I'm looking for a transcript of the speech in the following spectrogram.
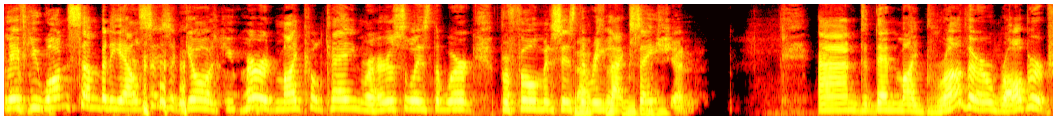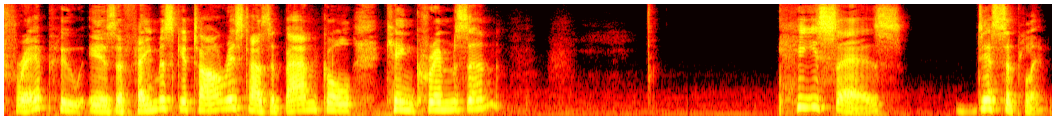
if you want somebody else's, of course, you heard Michael Caine. Rehearsal is the work, performance is the That's relaxation. And then my brother, Robert Fripp, who is a famous guitarist, has a band called King Crimson. He says, discipline,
